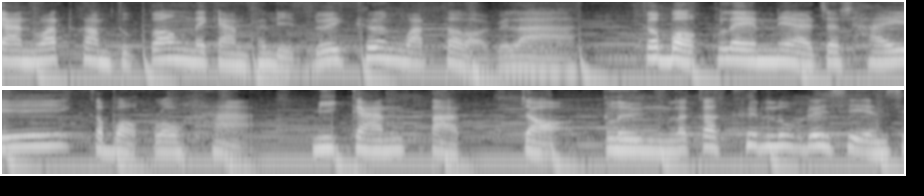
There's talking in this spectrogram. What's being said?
การวัดความถูกต้องในการผลิตด้วยเครื่องวัดตลอดเวลา กระบอกเลนเนี่ยจะใช้กระบอกโลหะ มีการตัด เจาะกลึงแล้วก็ขึ้นรูปด้วย CNC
